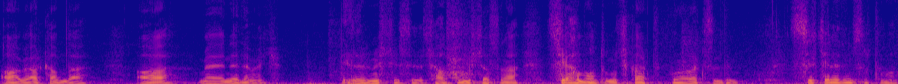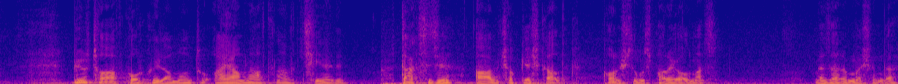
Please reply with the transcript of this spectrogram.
Abi arkamda. A, M ne demek? Delirmişçesine, çarpılmışçasına siyah montumu çıkartıp vurarak sildim. Silkeledim sırtımı. Bir tuhaf korkuyla montu ayağımın altına alıp çiğnedim. Taksici, abi çok geç kaldık. Konuştuğumuz parayı olmaz. Mezarın başında.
